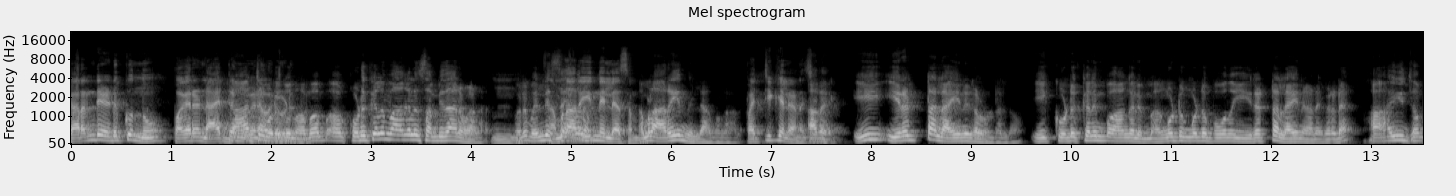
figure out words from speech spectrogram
കറണ്ട് എടുക്കുന്നു പകരം ഡാറ്റ കൊടുക്കുന്നു. അപ്പം കൊടുക്കലും വാങ്ങലും സംവിധാനമാണ്. ഒരു വലിയ നമ്മൾ അറിയുന്നില്ല നമ്മൾ അറിയുന്നില്ല എന്നുള്ളതാണ്. പറ്റിക്കലാണ് അതെ. ഈ ഇരട്ട ലൈനുകൾ ഉണ്ടല്ലോ ഈ കൊടുക്കലും വാങ്ങലും അങ്ങോട്ടും ഇങ്ങോട്ടും പോകുന്ന ഈ ഇരട്ട ലൈനാണ് ഇവരുടെ ആയുധം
